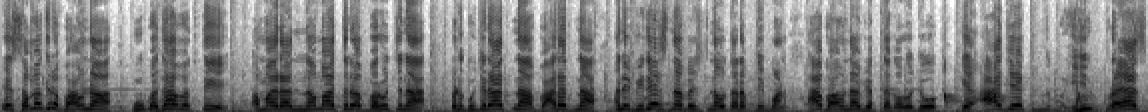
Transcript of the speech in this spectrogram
એ સમગ્ર ભાવના હું બધા વતી અમારા ન માત્ર ભરૂચના, પણ ગુજરાતના, ભારતના અને વિદેશના વૈષ્ણવ તરફથી પણ આ ભાવના વ્યક્ત કરું છું કે આ જે હિન પ્રયાસ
